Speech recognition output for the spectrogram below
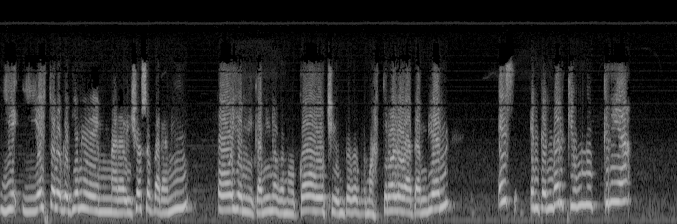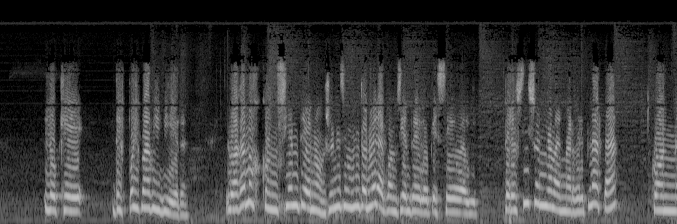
y, y esto lo que tiene de maravilloso para mí hoy en mi camino como coach y un poco como astróloga también, es entender que uno crea lo que después va a vivir lo hagamos consciente o no. Yo en ese momento no era consciente de lo que sé hoy, pero sí soñaba en Mar del Plata con,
